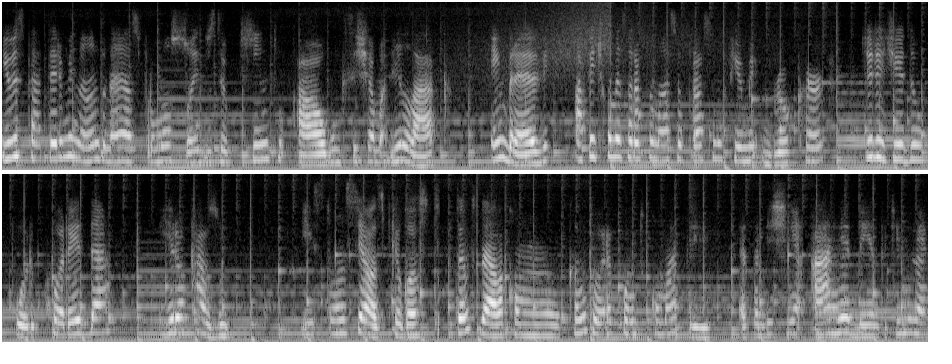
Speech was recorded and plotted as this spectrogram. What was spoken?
Yu está terminando né, as promoções do seu quinto álbum que se chama Lilac em breve, a fim de começar a filmar seu próximo filme Broker, dirigido por Koreda Hirokazu. E estou ansiosa, porque eu gosto tanto dela como cantora quanto como atriz. Essa bichinha arrebenta, que mulher.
